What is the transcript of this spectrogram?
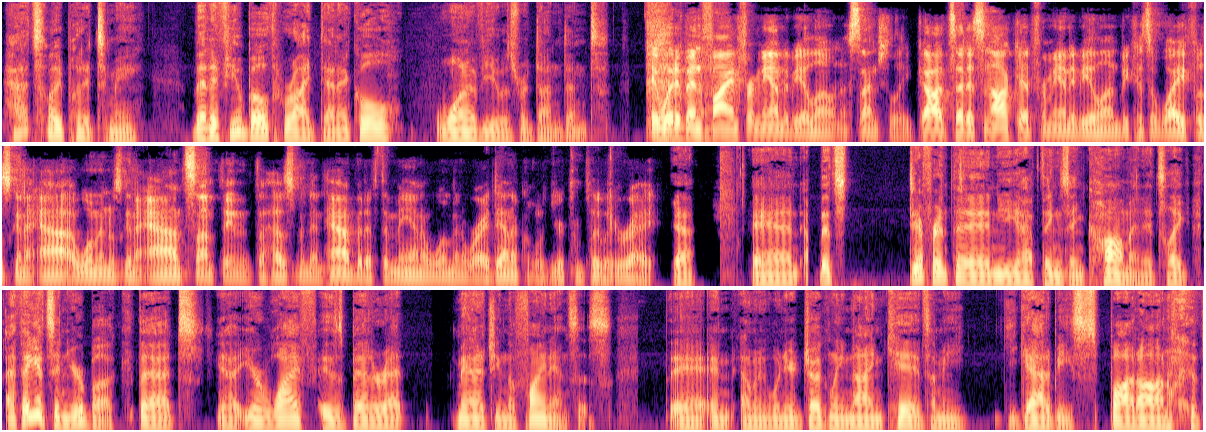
How did somebody put it to me? That if you both were identical, one of you is redundant it would have been fine for man to be alone essentially god said it's not good for man to be alone because a wife was going to add a woman was going to add something that the husband didn't have but if the man and woman were identical you're completely right yeah and it's different than you have things in common it's like i think it's in your book that you know, your wife is better at managing the finances and, and i mean when you're juggling nine kids i mean you got to be spot on with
